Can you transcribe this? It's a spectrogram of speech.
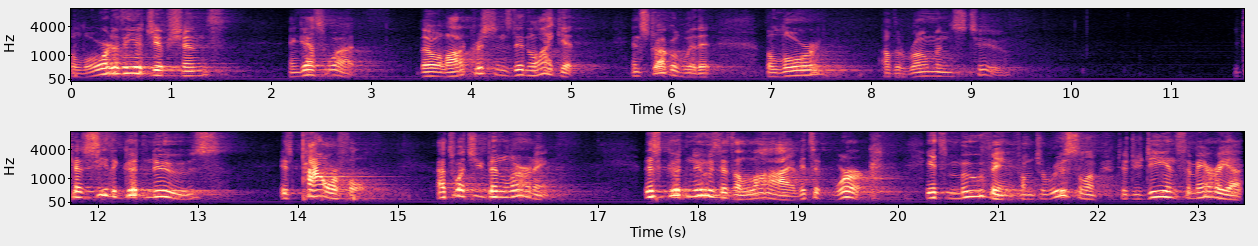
the Lord of the Egyptians. And guess what? Though a lot of Christians didn't like it and struggled with it, the Lord of the Romans too. Because, see, the good news is powerful. That's what you've been learning. This good news is alive, it's at work. It's moving from Jerusalem to Judea and Samaria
